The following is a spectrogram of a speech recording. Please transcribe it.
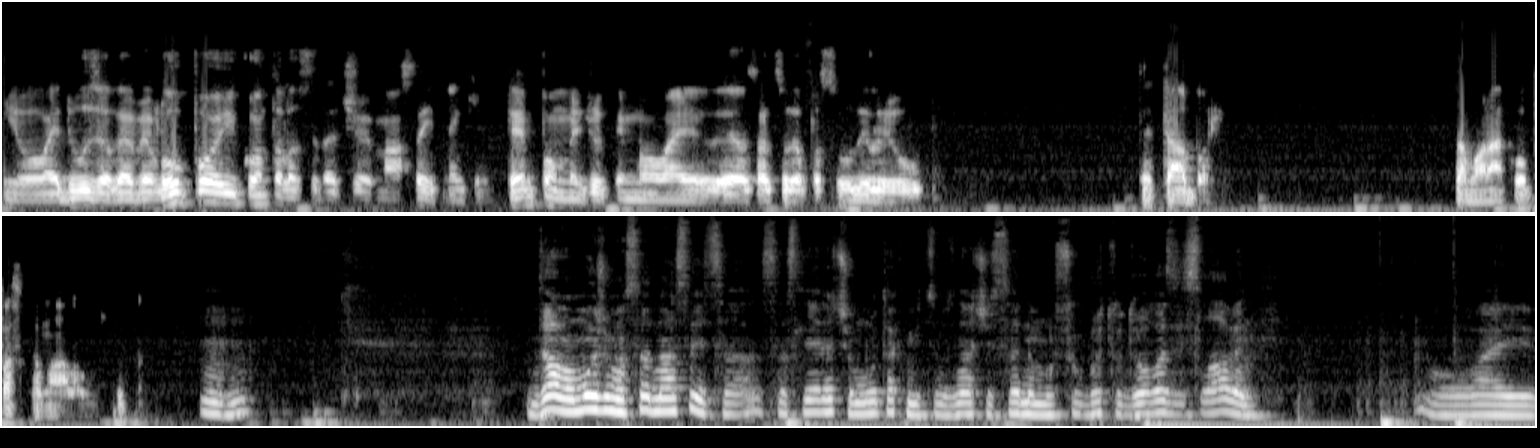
I ovaj, uzeo ga je Belupo i kontalo se da će nastaviti nekim tempom, međutim ovaj, sad su ga posudili u te tabor. Samo onako opaska mala usputna. Mhm. Da, možemo sad nastaviti sa, sa sljedećom utakmicom, znači sad nam u subotu dolazi Slaven. Ovaj,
